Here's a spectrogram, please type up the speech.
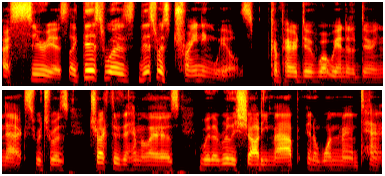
a serious like this was this was training wheels compared to what we ended up doing next, which was trek through the Himalayas with a really shoddy map in a one man tent.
